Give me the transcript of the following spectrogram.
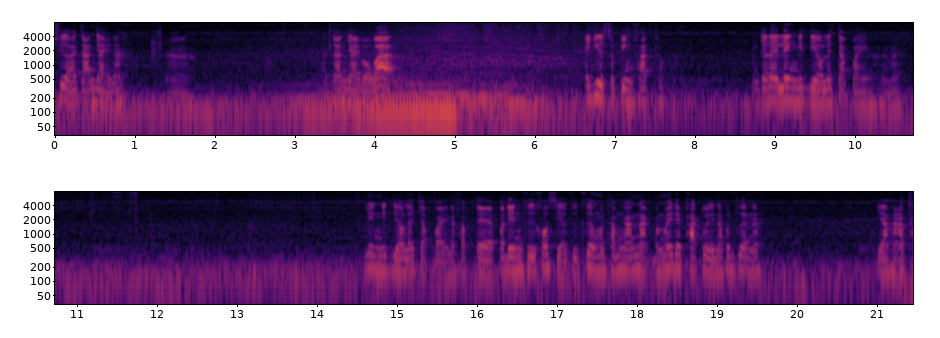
เชื่ออาจารย์ใหญ่นะอาอาจารย์ใหญ่บอกว่า ให้ยืดสปริงคัตครับ มันจะได้เร่งนิดเดียวและจับไปเห็นไหม เร่งนิดเดียวและจับไปนะครับ แต่ประเด็นคือข้อเสียคือเครื่องมันทำงานหนักมันไม่ได้พักเลยนะเพื่อนๆนะ อย่าหาท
